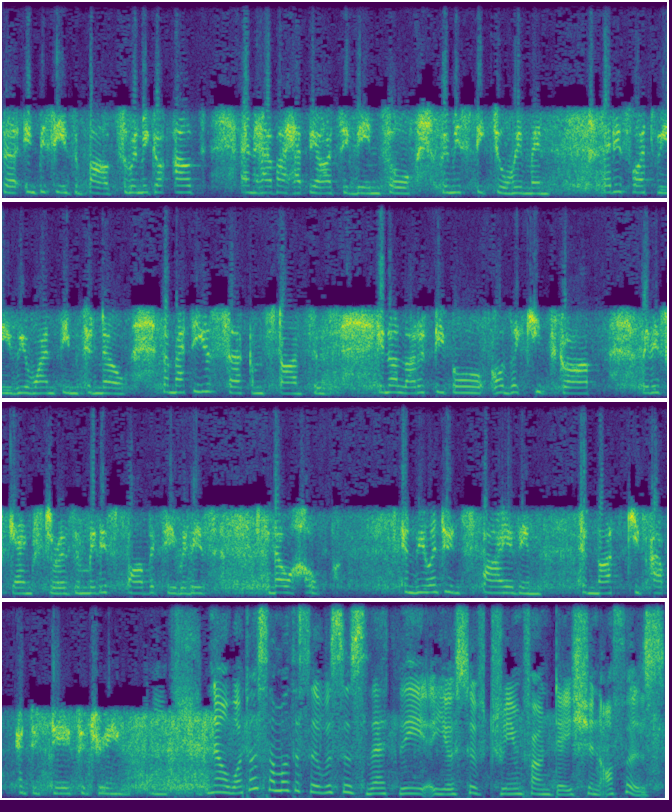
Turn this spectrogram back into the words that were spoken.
the NPC is about. So when we go out and have our happy arts events or when we speak to women, that is what we, we want them to know. No matter your circumstances, you know, a lot of people, all the kids grow up with this gangsterism, with this poverty, with this no hope. And we want to inspire them to not give up and to dare to dream. Now, what are some of the services that the Yosef Dream Foundation offers?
